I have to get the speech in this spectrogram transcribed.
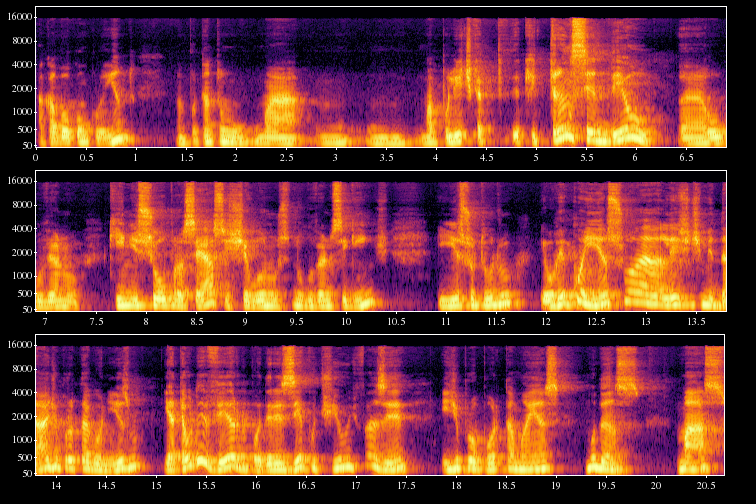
acabou concluindo. Portanto, uma, um, uma política que transcendeu uh, o governo que iniciou o processo e chegou no, no governo seguinte. E isso tudo eu reconheço a legitimidade, o protagonismo e até o dever do Poder Executivo de fazer e de propor tamanhas mudanças. Mas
